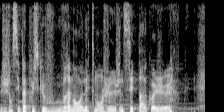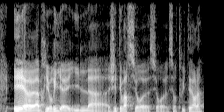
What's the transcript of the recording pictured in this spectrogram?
j'en sais pas plus que vous, vraiment, honnêtement, je, ne sais pas, quoi. Et euh, a priori, euh, il. J'ai été voir sur, euh, sur, sur Twitter, là,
